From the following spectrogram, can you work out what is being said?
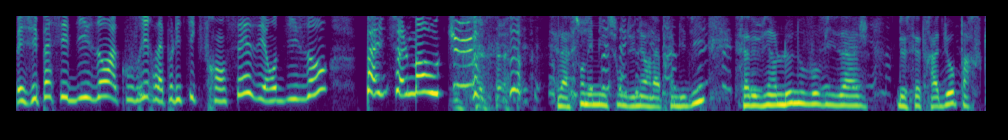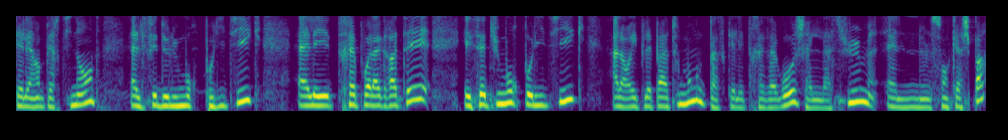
Mais j'ai passé dix ans à couvrir la politique française et en dix ans, pas une seule main au cul Elle a son émission d'une heure l'après-midi. Ça devient le nouveau visage de cette radio parce qu'elle est impertinente. Elle fait de l'humour politique. Elle est très poil à gratter. Et cet humour politique, alors il plaît pas à tout le monde parce qu'elle est très à gauche. Elle l'assume. Elle ne s'en cache pas.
